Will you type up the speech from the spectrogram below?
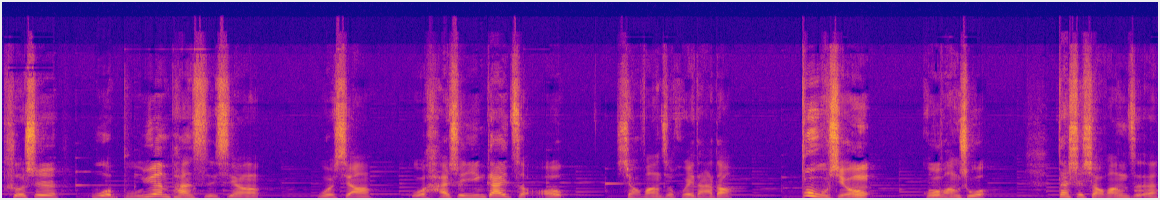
可是我不愿判死刑，我想我还是应该走。小王子回答道：“不行。”国王说。但是小王子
